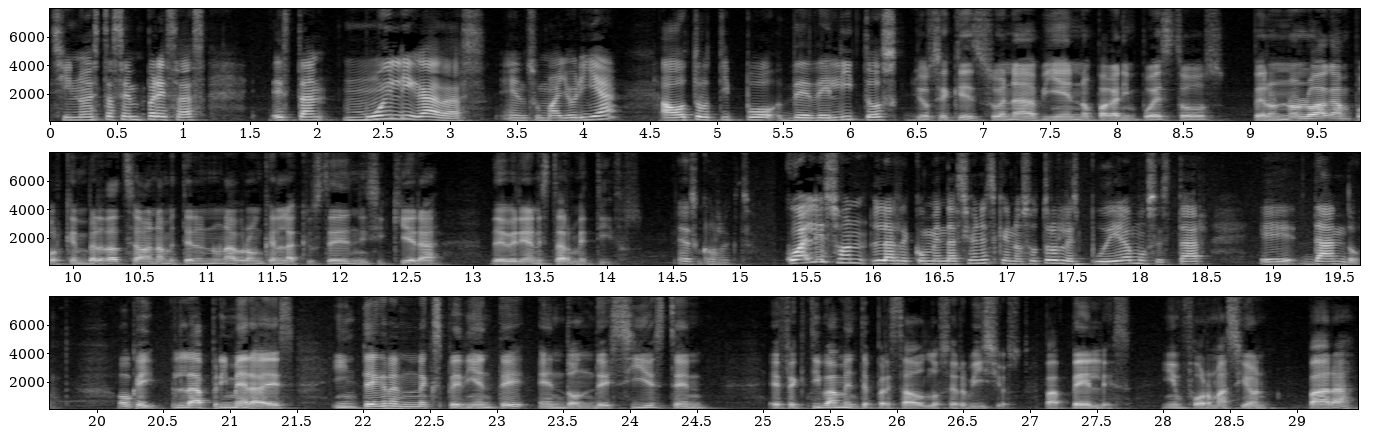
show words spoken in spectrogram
sino estas empresas están muy ligadas en su mayoría a otro tipo de delitos. Yo sé que suena bien no pagar impuestos, pero no lo hagan porque en verdad se van a meter en una bronca en la que ustedes ni siquiera deberían estar metidos. Es ¿no? correcto. ¿Cuáles son las recomendaciones que nosotros les pudiéramos estar eh, dando? Ok, la primera es, integren un expediente en donde sí estén efectivamente prestados los servicios, papeles, información, para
